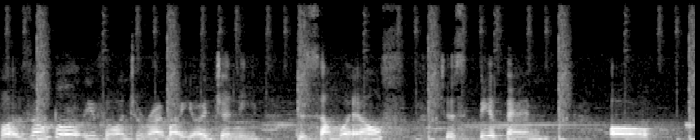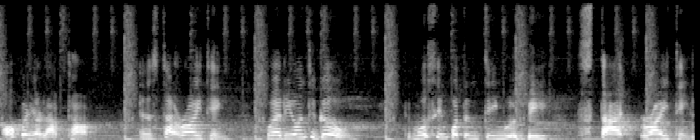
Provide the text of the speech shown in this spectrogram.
For example, if you want to write about your journey to somewhere else, just pick a pen or open your laptop and start writing. Where do you want to go? The most important thing would be start writing.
